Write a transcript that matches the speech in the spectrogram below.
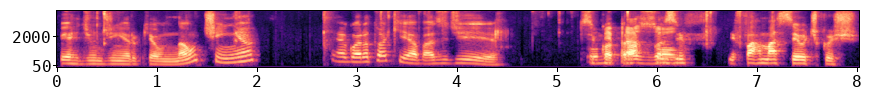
perdi um dinheiro que eu não tinha, e agora eu tô aqui, à base de psicotrópicos e, e, farmacêuticos.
